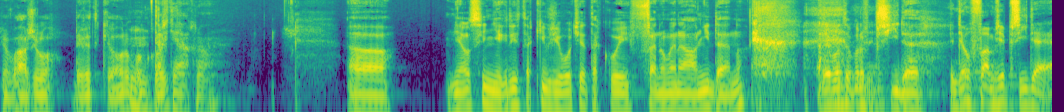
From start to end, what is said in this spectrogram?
že vážilo 9 kg nebo mm, Tak nějak, no. Uh, měl jsi někdy taky v životě takový fenomenální den? Nebo teprve přijde? Doufám, že přijde.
